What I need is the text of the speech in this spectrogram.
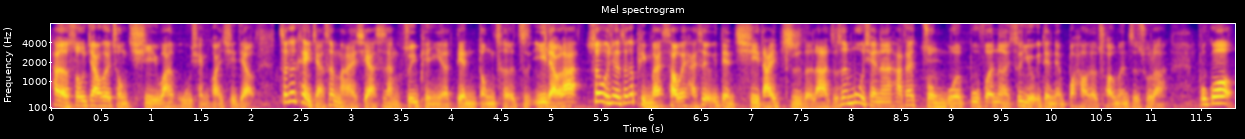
它的售价会从七万五千块起掉，这个可以讲是马来西亚市场最便宜的电动车之一了啦。所以我觉得这个品牌稍微还是有一点期待值的啦，只是目目前呢，它在中国部分呢是有一点点不好的传闻之处了。不过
